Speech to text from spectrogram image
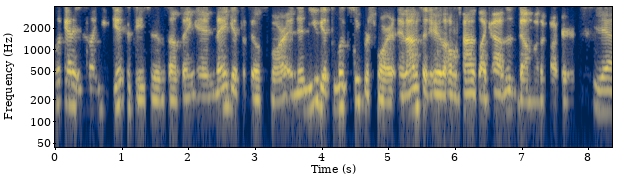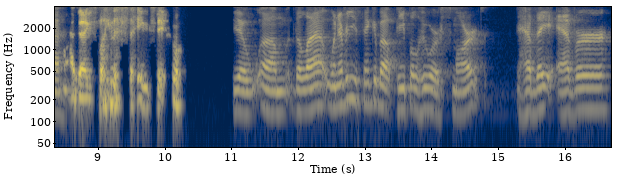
look at it. It's like you get to teach them something, and they get to feel smart, and then you get to look super smart. And I'm sitting here the whole time, like, oh, this dumb motherfucker. Yeah, I had to explain this thing to. yeah. Um, the la- whenever you think about people who are smart, have they ever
